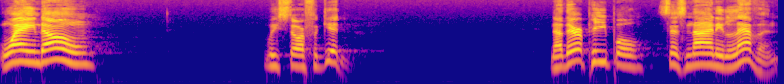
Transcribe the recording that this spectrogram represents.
waned on, we start forgetting. Now, there are people since 9 11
